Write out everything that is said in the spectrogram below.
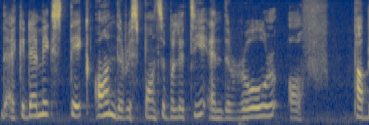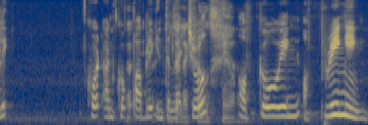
the academics take on the responsibility and the role of public quote unquote public intellectual yeah. of going of bringing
